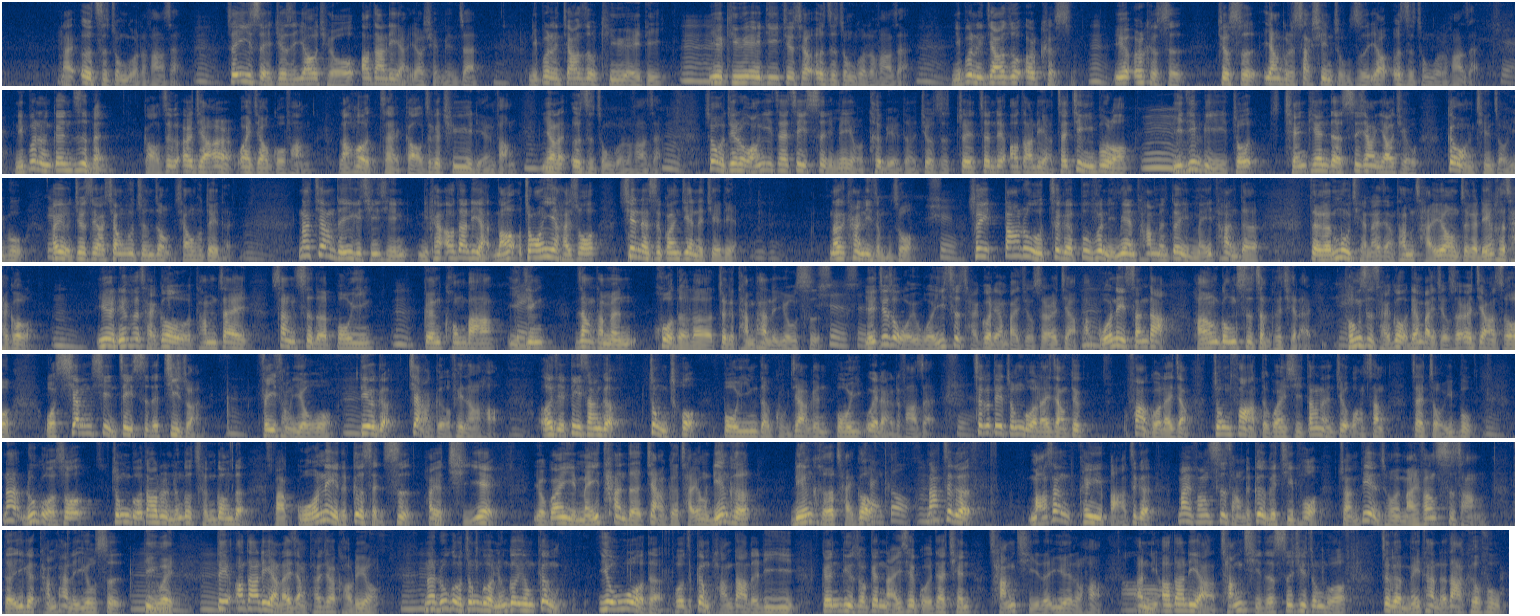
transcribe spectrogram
来遏制中国的发展，嗯，这意思也就是要求澳大利亚要选边站，嗯，你不能加入 QUAD，嗯，因为 QUAD 就是要遏制中国的发展，嗯，你不能加入 URCS，嗯，因为 URCS 就是央国的萨克逊组织，要遏制中国的发展，是，你不能跟日本搞这个二加二外交国防，然后再搞这个区域联防，要来遏制中国的发展，嗯，所以我觉得王毅在这一次里面有特别的，就是针针对澳大利亚再进一步喽，嗯，已经比昨前天的四项要求。更往前走一步，还有就是要相互尊重、相互对等。嗯，那这样的一个情形，你看澳大利亚，然后中王毅还说现在是关键的节点。嗯嗯，那看你怎么做。是。所以大陆这个部分里面，他们对煤炭的这个目前来讲，他们采用这个联合采购了。嗯。因为联合采购，他们在上次的波音，嗯，跟空巴已经让他们获得了这个谈判的优势。是是。也就是我我一次采购两百九十二架，把国内三大。航空公司整合起来，同时采购两百九十二架的时候，我相信这次的计转非常优渥。第二个价格非常好，而且第三个重挫波音的股价跟波音未来的发展。是这个对中国来讲，对法国来讲，中法的关系当然就往上再走一步。那如果说中国大陆能够成功的把国内的各省市还有企业有关于煤炭的价格采用联合联合采购，采购，那这个。马上可以把这个卖方市场的各个击破，转变成为买方市场的一个谈判的优势地位。对澳大利亚来讲，他就要考虑哦。那如果中国能够用更优渥的或者更庞大的利益，跟例如说跟哪一些国家签长期的约的话，那你澳大利亚长期的失去中国这个煤炭的大客户，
